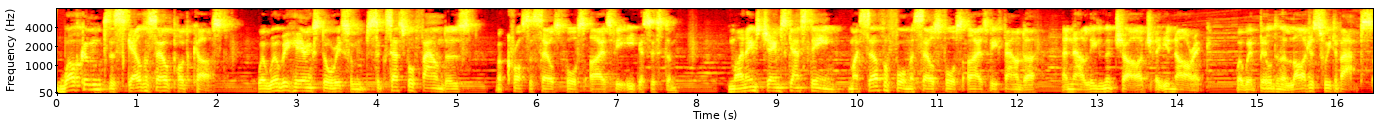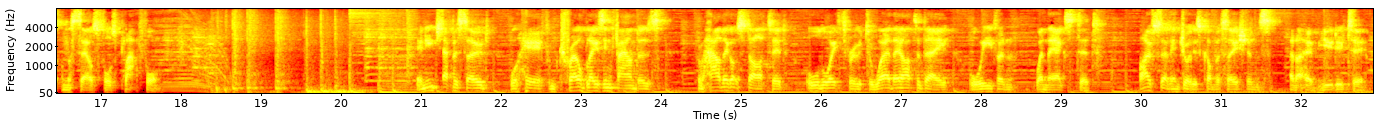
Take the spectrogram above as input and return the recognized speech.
Welcome to the Scale to Sale podcast, where we'll be hearing stories from successful founders across the Salesforce ISV ecosystem. My name's James Gasteen, myself a former Salesforce ISV founder and now leading the charge at Unaric, where we're building the largest suite of apps on the Salesforce platform. In each episode, we'll hear from trailblazing founders, from how they got started, all the way through to where they are today, or even when they exited. I've certainly enjoyed these conversations, and I hope you do too.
